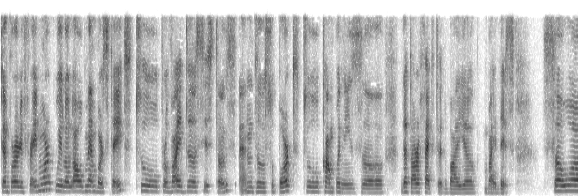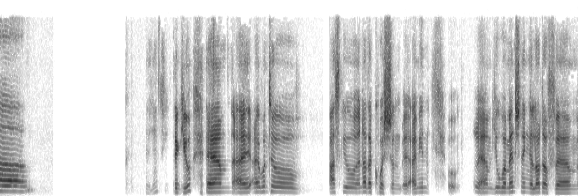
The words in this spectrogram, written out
temporary framework will allow member states to provide assistance and uh, support to companies uh, that are affected by uh, by this. So. Uh, mm-hmm. Thank you. Um, I, I want to ask you another question. I mean, um, you were mentioning a lot of um,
